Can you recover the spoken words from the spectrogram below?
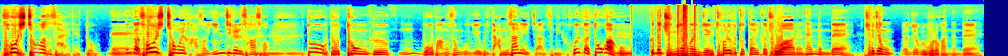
서울시청 가서 사야 돼 또. 네. 그러니까 서울시청을 가서 인지를 사서 음, 음, 또 교통 그모 방송국이 우리 남산에 있지 않습니까? 거기까지 또 가고. 음. 근데 중요한 건 이제 서류 붙었다니까 좋아는 했는데 최종 면접을 보러 갔는데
